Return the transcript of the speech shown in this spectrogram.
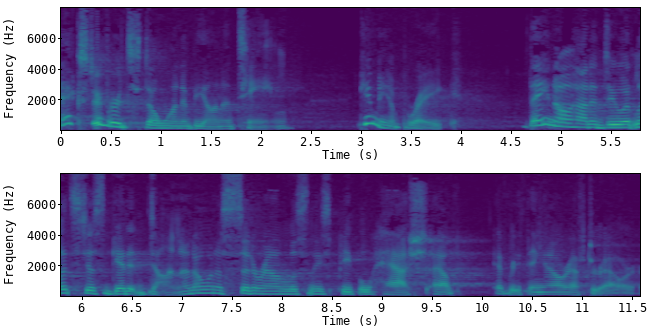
Extroverts don't want to be on a team. Give me a break. They know how to do it. Let's just get it done. I don't want to sit around and listen to these people hash out everything hour after hour.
